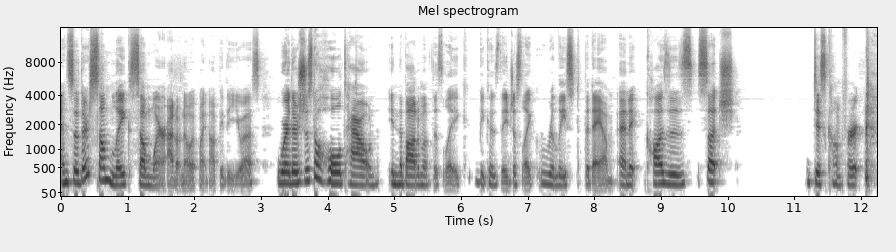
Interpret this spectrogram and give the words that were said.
and so there's some lake somewhere i don't know it might not be the us where there's just a whole town in the bottom of this lake because they just like released the dam and it causes such discomfort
